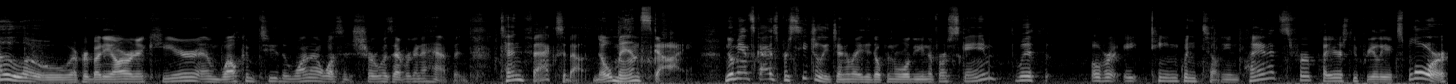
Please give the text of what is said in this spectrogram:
Hello everybody, Artic here, and welcome to the one I wasn't sure was ever going to happen. 10 facts about No Man's Sky. No Man's Sky is a procedurally generated open world universe game with over 18 quintillion planets for players to freely explore.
